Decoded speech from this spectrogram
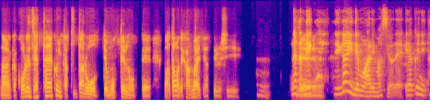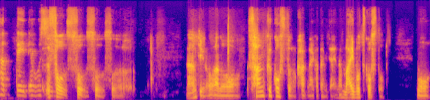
なんか、これ絶対役に立つだろうって思ってるのって、まあ頭で考えてやってるし、うん、なんかで願い,、願いでもありますよね。役に立っていてほしい。そうそうそうそう。なんていうの？あの、サンクコストの考え方みたいな？埋没コスト。も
